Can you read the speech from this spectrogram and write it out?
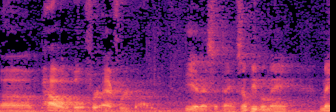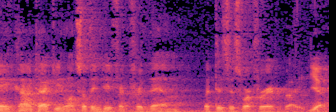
uh, palatable for everybody. yeah, that's the thing. Some people may may contact you and want something different for them, but does this work for everybody? Yeah.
